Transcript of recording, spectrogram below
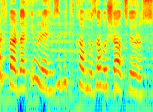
Dört bardak imreğimizi bir kabımıza boşaltıyoruz.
